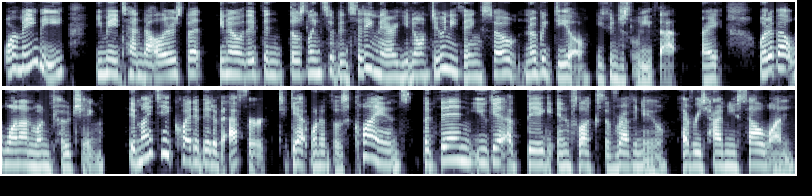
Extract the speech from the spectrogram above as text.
Or maybe you made $10, but you know, they've been, those links have been sitting there. You don't do anything. So no big deal. You can just leave that, right? What about one-on-one coaching? It might take quite a bit of effort to get one of those clients, but then you get a big influx of revenue every time you sell one.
